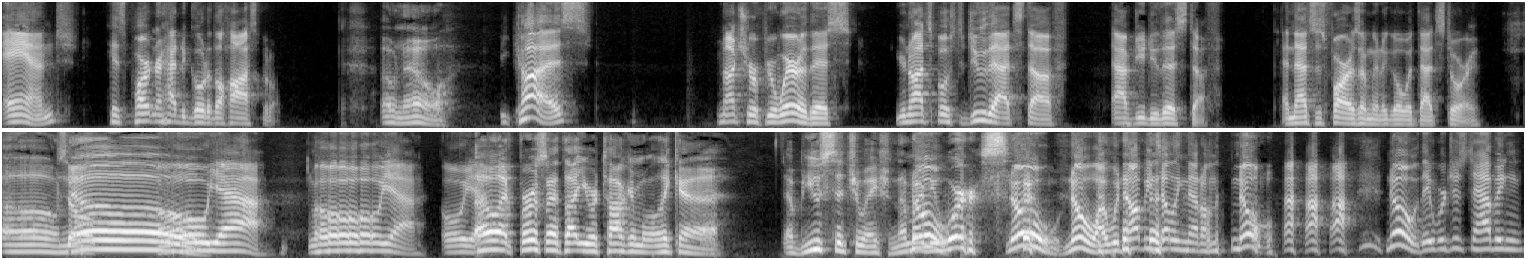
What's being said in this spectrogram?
And his partner had to go to the hospital oh no. because I'm not sure if you're aware of this, you're not supposed to do that stuff after you do this stuff. And that's as far as I'm going to go with that story. Oh So- no. Oh, yeah. Oh yeah. Oh yeah. Oh, at first I thought you were talking about like a abuse situation. That might No. be worse. no, no, I would not be telling that on the no. no, they were just having,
